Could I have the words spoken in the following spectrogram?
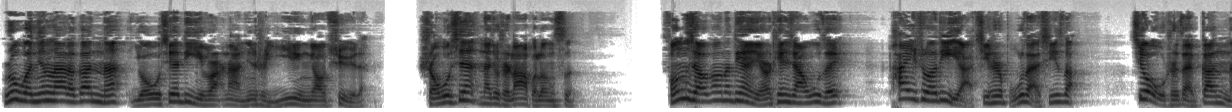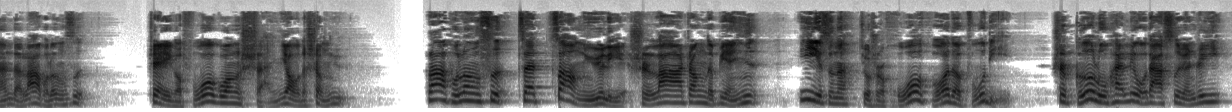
如果您来了甘南，有些地方那您是一定要去的。首先，那就是拉卜楞寺。冯小刚的电影《天下无贼》拍摄地呀，其实不在西藏，就是在甘南的拉卜楞寺，这个佛光闪耀的圣域。拉卜楞寺在藏语里是拉章的变音，意思呢就是活佛的府邸，是格鲁派六大寺院之一，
